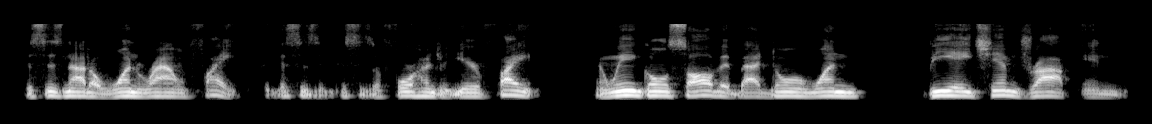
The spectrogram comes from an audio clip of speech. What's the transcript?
this is not a one round fight. This is this is a 400 year fight, and we ain't gonna solve it by doing one BHM drop and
